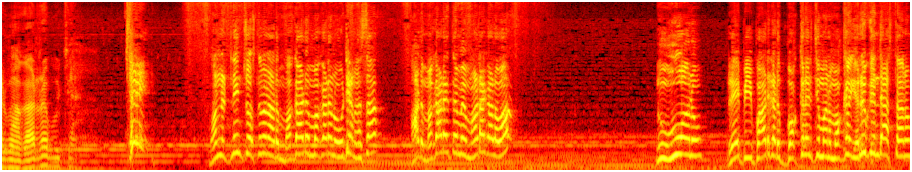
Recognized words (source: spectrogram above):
అది మగాడ్రా బుజ్జా! మొన్నటి నుంచి వస్తున్నాను ఆడు మగాడు మగాడని ఒకటేనా సార్. ఆడు మగాడైతే మేము మాడగలవా? నువ్వు అను. రేపు ఈ పాడిగాడు బొక్కలిచ్చి మన మొక్కలు ఎరువు కింద వేస్తాను.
